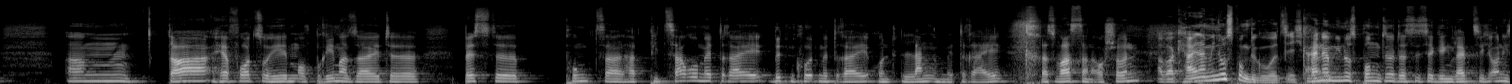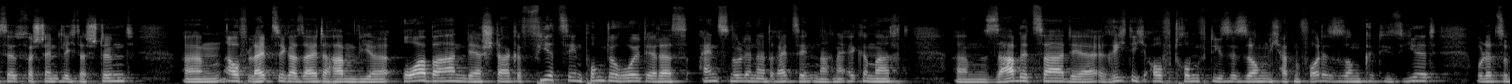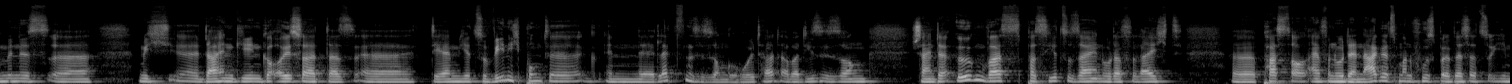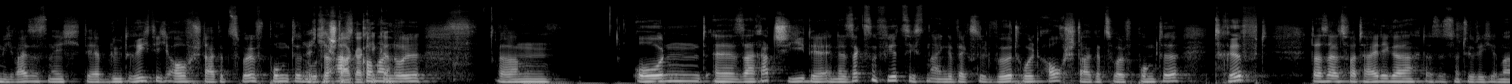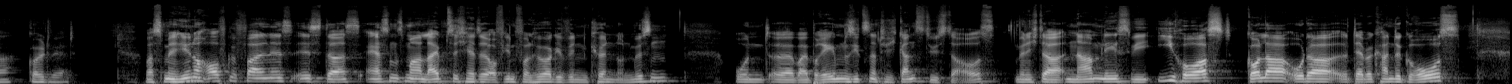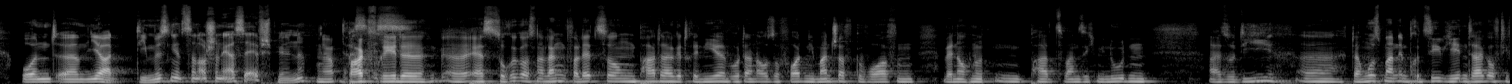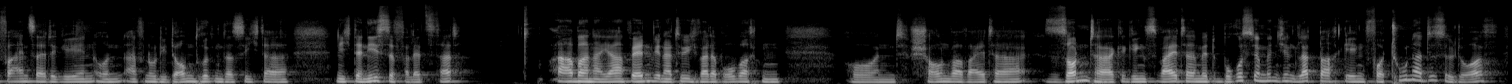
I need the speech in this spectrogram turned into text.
Ähm, da hervorzuheben auf Bremer Seite, beste Punktzahl hat Pizarro mit drei, Bittenkurt mit drei und Lang mit drei. Das war's dann auch schon. Aber keiner Minuspunkte geholt, sehe ich Keiner. Minuspunkte, das ist ja gegen Leipzig auch nicht selbstverständlich, das stimmt. Ähm, auf Leipziger Seite haben wir Orban, der starke 14 Punkte holt, der das 1-0 in der 13. nach einer Ecke macht. Ähm, Sabitzer, der richtig auftrumpft die Saison. Ich hatte ihn vor der Saison kritisiert oder zumindest äh, mich äh, dahingehend geäußert, dass äh, der mir zu wenig Punkte in der letzten Saison geholt hat. Aber diese Saison scheint da irgendwas passiert zu sein oder vielleicht äh, passt auch einfach nur der Nagelsmann-Fußball besser zu ihm. Ich weiß es nicht. Der blüht richtig auf, starke 12 Punkte, Richtig Note starker 8,0. Ähm, und äh, Saracchi, der in der 46. eingewechselt wird, holt auch starke 12 Punkte, trifft das als Verteidiger. Das ist natürlich immer Gold wert. Was mir hier noch aufgefallen ist, ist, dass erstens mal Leipzig hätte auf jeden Fall höher gewinnen können und müssen. Und äh, bei Bremen sieht's natürlich ganz düster aus. Wenn ich da Namen lese wie Ihorst, Goller oder äh, der bekannte Groß Und ähm, ja, die müssen jetzt dann auch schon erste Elf spielen, ne? Ja, Bargfrede äh, erst zurück aus einer langen Verletzung, ein paar Tage trainiert, wurde dann auch sofort in die Mannschaft geworfen, wenn auch nur ein paar 20 Minuten. Also die, äh, da muss man im Prinzip jeden Tag auf die Vereinsseite gehen und einfach nur die Daumen drücken, dass sich da nicht der Nächste verletzt hat. Aber naja, werden wir natürlich weiter beobachten. Und schauen wir weiter. Sonntag ging es weiter mit Borussia München-Gladbach gegen Fortuna Düsseldorf.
